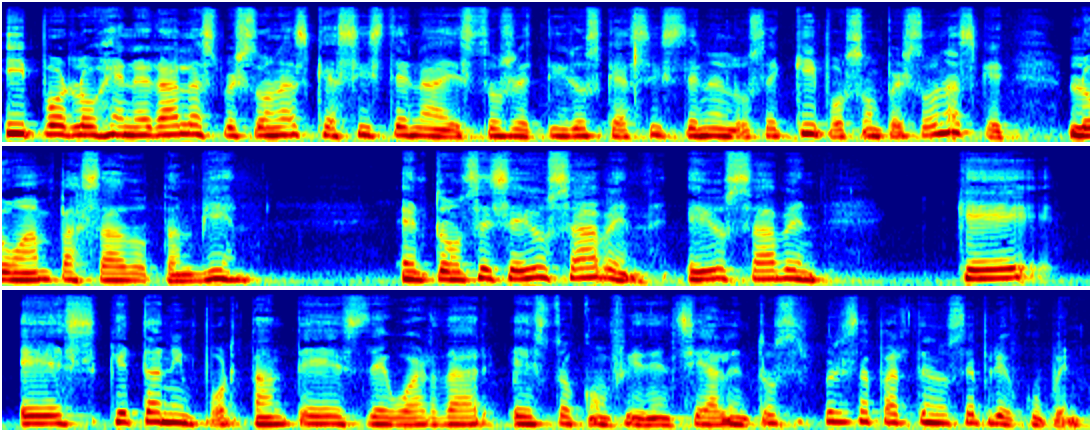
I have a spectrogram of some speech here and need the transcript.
Y por lo general las personas que asisten a estos retiros, que asisten en los equipos, son personas que lo han pasado también. Entonces ellos saben, ellos saben qué es, qué tan importante es de guardar esto confidencial. Entonces, por esa parte no se preocupen.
